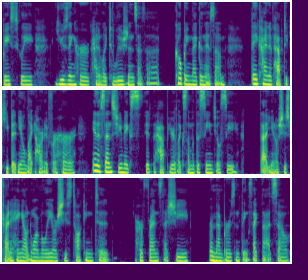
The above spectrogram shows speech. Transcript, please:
basically using her kind of like delusions as a coping mechanism they kind of have to keep it you know lighthearted for her. In a sense she makes it happier like some of the scenes you'll see that you know she's trying to hang out normally or she's talking to her friends that she remembers and things like that. So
